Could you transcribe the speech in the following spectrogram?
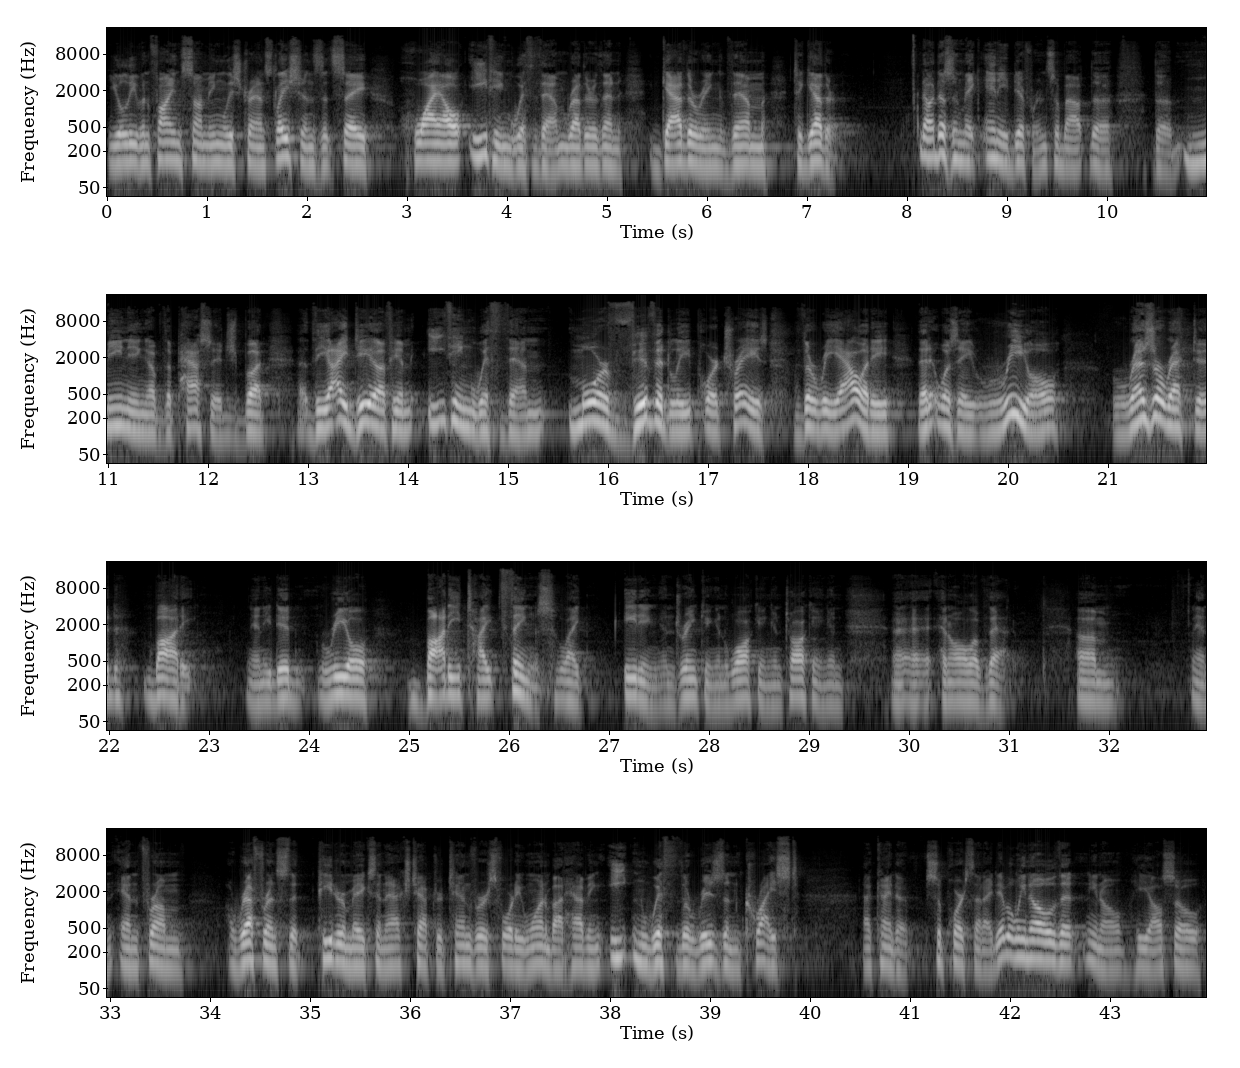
You'll even find some English translations that say, while eating with them, rather than gathering them together. Now, it doesn't make any difference about the, the meaning of the passage, but the idea of him eating with them more vividly portrays the reality that it was a real resurrected body. And he did real body type things like eating and drinking and walking and talking and, uh, and all of that. Um, and, and from a reference that Peter makes in Acts chapter 10, verse 41, about having eaten with the risen Christ, that kind of supports that idea. But we know that, you know, he also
